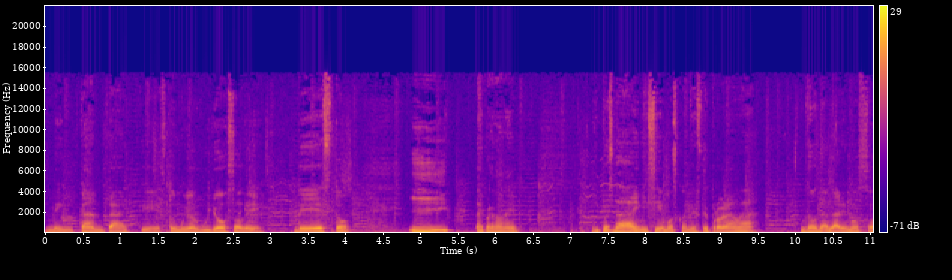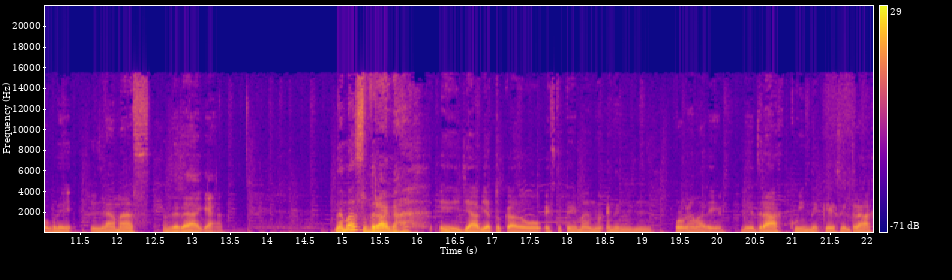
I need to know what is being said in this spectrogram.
me encanta, que estoy muy orgulloso de, de esto. Y... Ay, perdón, ¿eh? Y pues nada, iniciemos con este programa donde hablaremos sobre la más draga. La más draga eh, ya había tocado este tema en, el programa de, Drag Queen, de qué es el drag,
